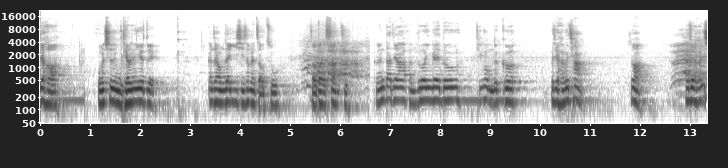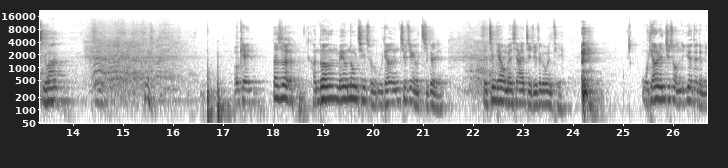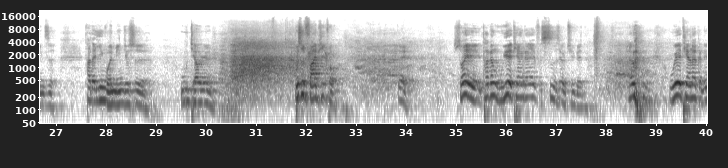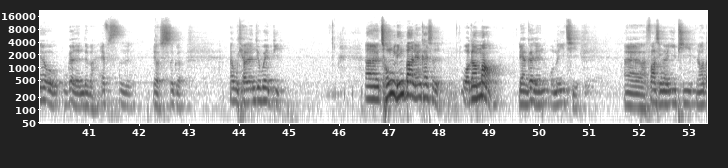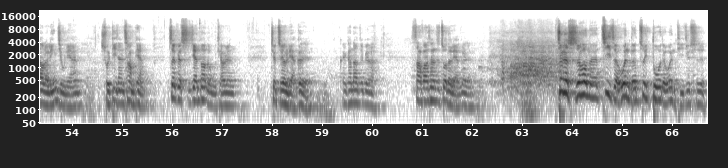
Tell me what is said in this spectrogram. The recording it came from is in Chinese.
大家好我们是五条人乐队。刚才我们在一席上面找猪找到了三只可能大家很多应该都听过我们的歌而且还会唱是吧？而且很喜欢。Ok 但是很多人没有弄清楚五条人究竟有几个人。所以今天我们先来解决这个问题。五条人就是我们的乐队的名字他的英文名就是五条人不是 five people 对。所以他跟五月天跟 f 四是有区别的。五月天呢肯定有五个人对吧？F 四有四个那五条人就未必。呃从零八年开始我跟茂两个人我们一起呃发行了 ep 然后到了零九年出第一张唱片。这个时间段的五条人就只有两个人。可以看到这个沙发上是坐的两个人。这个时候呢，记者问得最多的问题就是：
